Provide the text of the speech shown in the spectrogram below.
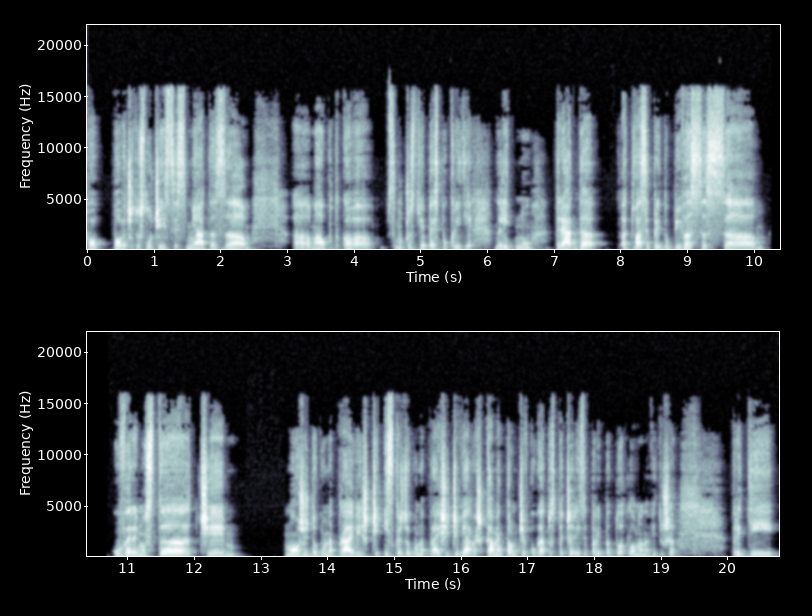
в повечето случаи се смята за а, малко такова самочувствие без покритие. Нали? Но трябва да. А това се придобива с а, увереността, че можеш да го направиш, че искаш да го направиш и че вярваш. Камен Тончев, когато спечели за първи път дуатлона на Витуша, преди,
